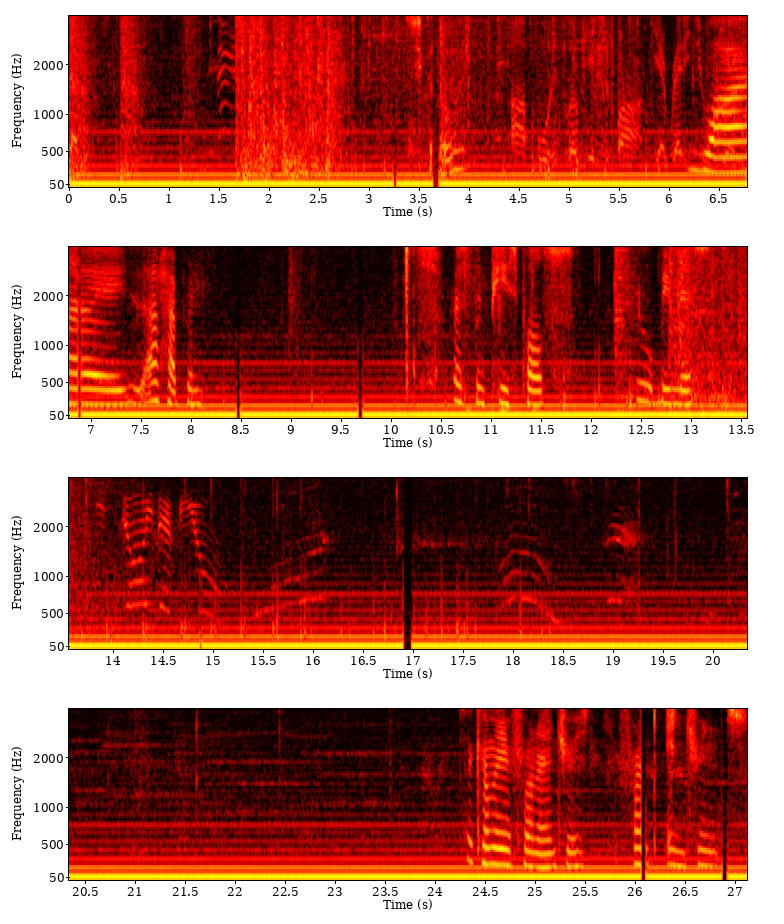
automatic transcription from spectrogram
seconds. Op 4 has located a bomb. Get ready to engage. Why did that happen? Rest in peace, Pulse. You will be missed. Enjoy. They're coming in front entrance. Front entrance.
